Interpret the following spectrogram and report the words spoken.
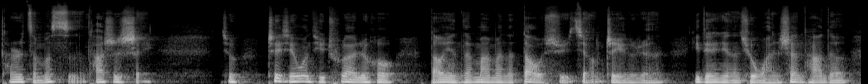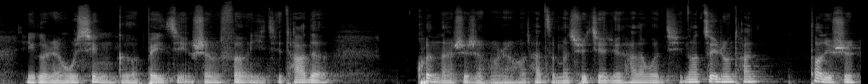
他是怎么死的，他是谁，就这些问题出来之后。导演在慢慢的倒叙讲这个人，一点点的去完善他的一个人物性格、背景、身份以及他的困难是什么，然后他怎么去解决他的问题。那最终他到底是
